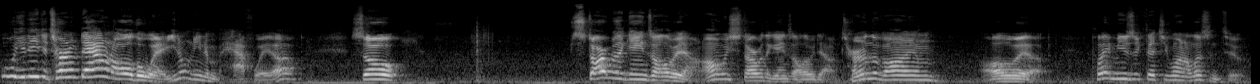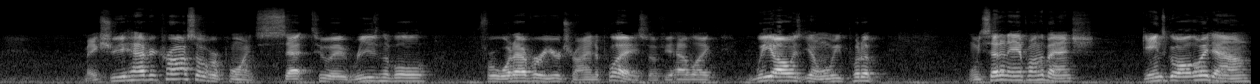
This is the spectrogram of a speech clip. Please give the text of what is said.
Well, you need to turn them down all the way. You don't need them halfway up. So start with the gains all the way down. Always start with the gains all the way down. Turn the volume all the way up. Play music that you want to listen to. Make sure you have your crossover points set to a reasonable for whatever you're trying to play. So if you have like we always, you know, when we put a when we set an amp on the bench, gains go all the way down,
